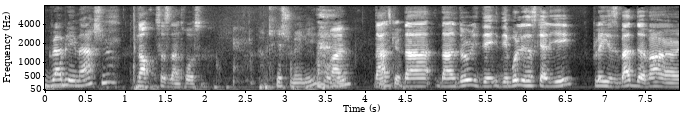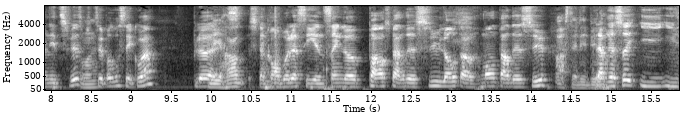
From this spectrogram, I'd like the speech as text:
grab les marches, là. Non, ça, c'est dans le 3, ça. Chris, je suis mêlé. Ouais. Dans, En le 2, ils, dé- ils déboulent les escaliers, puis là, ils se battent devant un édifice, puis tu sais pas trop c'est quoi. Puis là, rentrent. ce combat-là, c'est insane, là. Passe par-dessus, l'autre remonte par-dessus. Ah, c'était Puis après ça, ils, ils,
